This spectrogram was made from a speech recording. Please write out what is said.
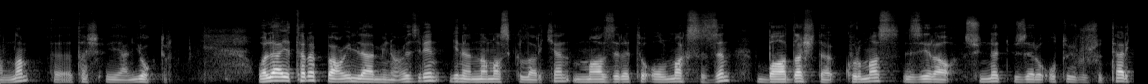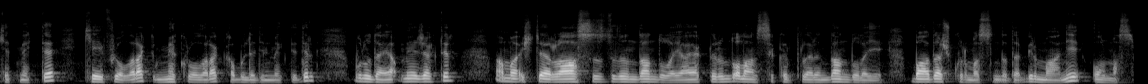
anlam e, taş yani yoktur. وَلَا يَتَرَبَّعُ illa min uzrin Yine namaz kılarken mazereti olmaksızın bağdaş da kurmaz. Zira sünnet üzere oturuşu terk etmekte keyfi olarak, mekru olarak kabul edilmektedir. Bunu da yapmayacaktır. Ama işte rahatsızlığından dolayı, ayaklarında olan sıkıntılarından dolayı bağdaş kurmasında da bir mani olmaz.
